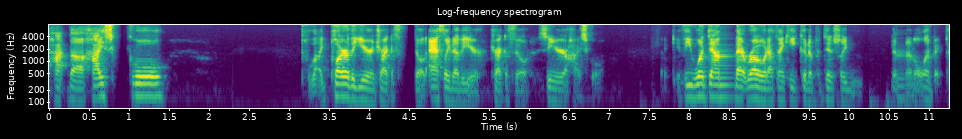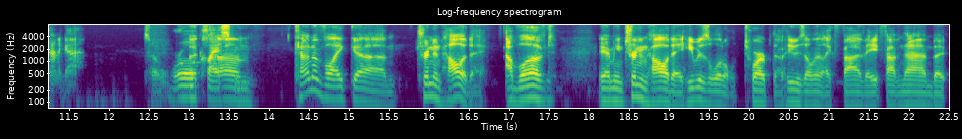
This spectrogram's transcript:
high, the high school like player of the year in track and field, athlete of the year, track and field, senior year of high school. Like, if he went down that road, I think he could have potentially been an Olympic kind of guy. So world class um, kind of like um, Trindon Holliday. I've loved. I mean, Trindon Holliday. He was a little twerp though. He was only like five eight, five nine, but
